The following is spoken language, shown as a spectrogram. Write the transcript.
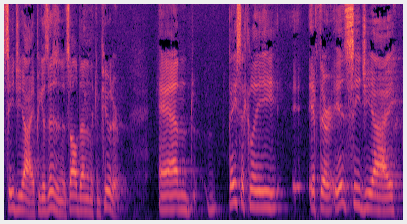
CGI? Because this isn't. It's all done in the computer." And basically, if there is CGI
